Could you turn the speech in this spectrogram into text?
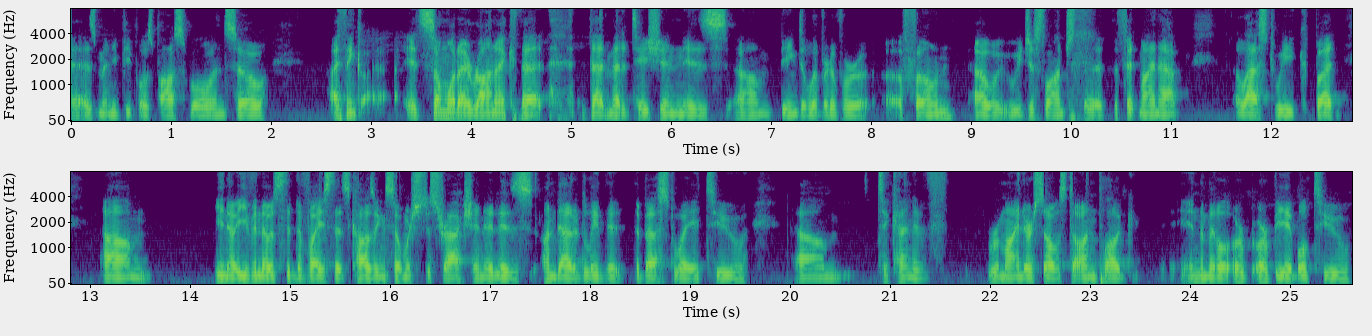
as many people as possible. And so I think it's somewhat ironic that that meditation is um, being delivered over a phone. Uh, we, we, just launched the, the FitMind app last week, but um, you know, even though it's the device that's causing so much distraction, it is undoubtedly the, the best way to um, to kind of remind ourselves to unplug in the middle or, or be able to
